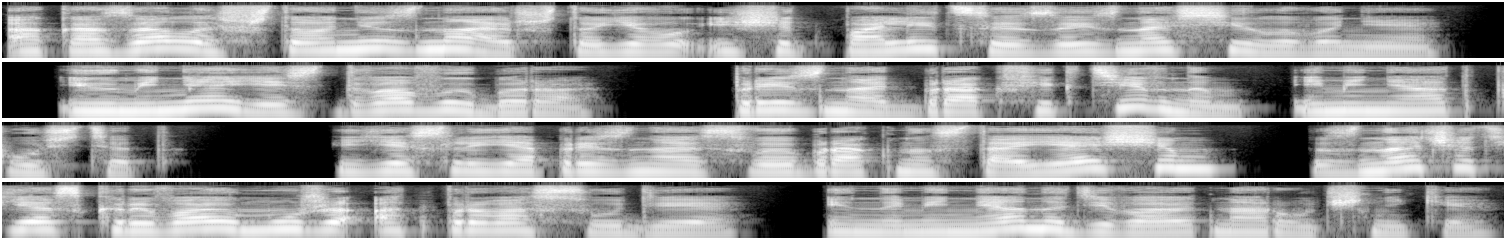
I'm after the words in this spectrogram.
Оказалось, что они знают, что его ищет полиция за изнасилование, и у меня есть два выбора – признать брак фиктивным и меня отпустят. Если я признаю свой брак настоящим, значит, я скрываю мужа от правосудия, и на меня надевают наручники.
